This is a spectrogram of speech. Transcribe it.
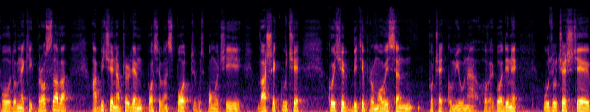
povodom nekih proslava, a bit će napravljen poseban spot uz pomoći vaše kuće koji će biti promovisan početkom juna ove godine uz učešće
